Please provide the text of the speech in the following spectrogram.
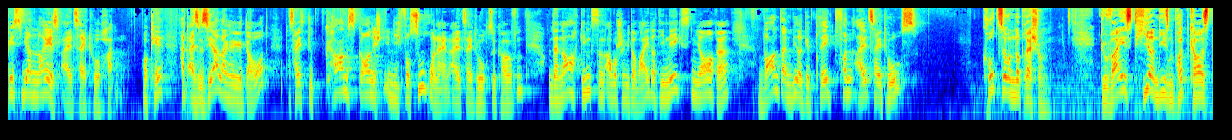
bis wir ein neues Allzeithoch hatten. Okay? Hat also sehr lange gedauert. Das heißt, du kamst gar nicht in die Versuchung, ein Allzeithoch zu kaufen. Und danach ging es dann aber schon wieder weiter. Die nächsten Jahre waren dann wieder geprägt von Allzeithochs. Kurze Unterbrechung. Du weißt, hier in diesem Podcast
